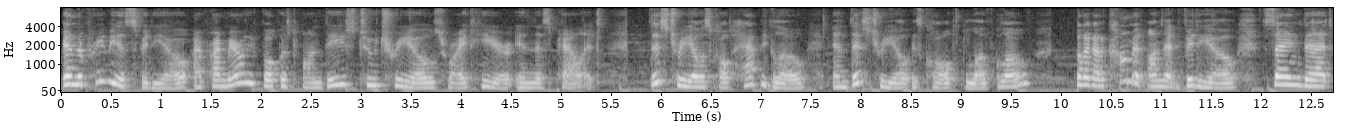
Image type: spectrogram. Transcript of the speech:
In the previous video, I primarily focused on these two trios right here in this palette. This trio is called Happy Glow and this trio is called Love Glow but I got a comment on that video saying that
